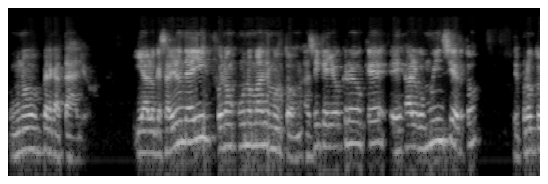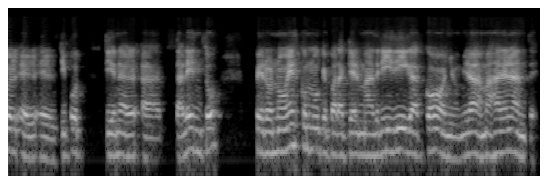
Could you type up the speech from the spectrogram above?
unos vergatarios. Y a lo que salieron de ahí fueron uno más del montón. Así que yo creo que es algo muy incierto. De pronto el, el- el tipo tiene talento, pero no es como que para que el Madrid diga, coño, mira, más adelante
